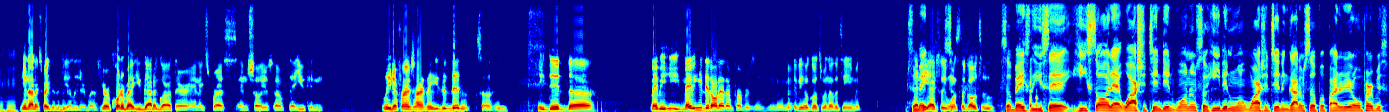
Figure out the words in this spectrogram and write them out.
mm-hmm. you're not expected to be a leader. But if you're a quarterback, you got to go out there and express and show yourself that you can lead a franchise. And he just didn't. So he he did. uh Maybe he maybe he did all that on purpose, and you know maybe he'll go to another team and so that make, he actually so, wants to go to. So basically, you said he saw that Washington didn't want him, so he didn't want Washington and got himself up out of there on purpose.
